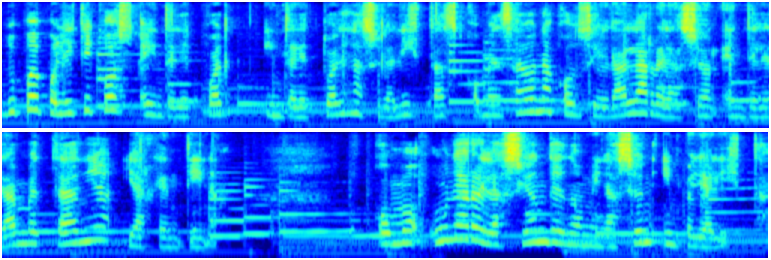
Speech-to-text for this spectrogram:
Grupos de políticos e intelectuales nacionalistas comenzaron a considerar la relación entre Gran Bretaña y Argentina como una relación de dominación imperialista,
